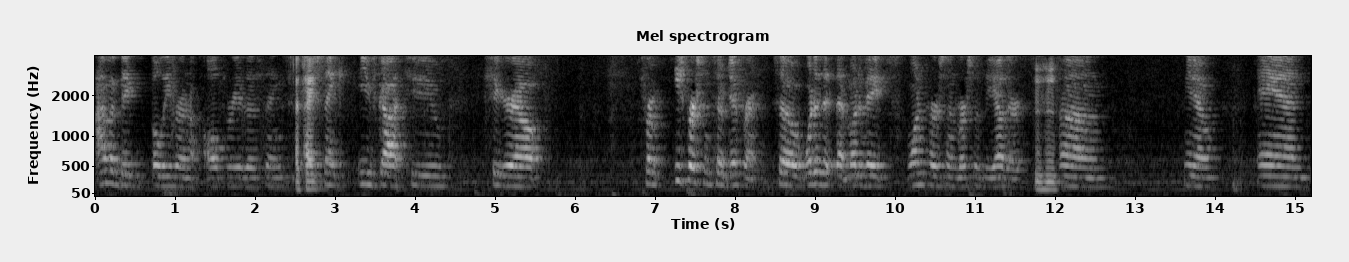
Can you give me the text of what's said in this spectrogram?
I'm a big believer in all three of those things. Okay. I just think you've got to figure out. From each person's so different. So, what is it that motivates one person versus the other? Mm-hmm. um, you know, and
